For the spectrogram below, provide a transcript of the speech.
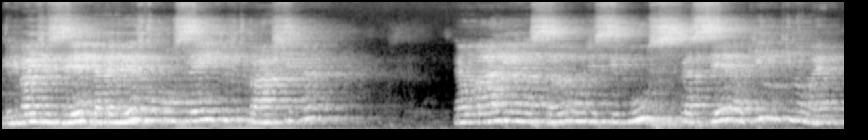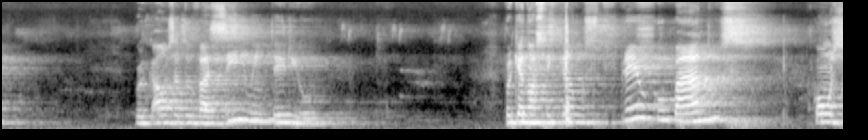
ele vai dizer que até mesmo o conceito de plástica é uma alienação onde se busca ser aquilo que não é, por causa do vazio interior porque nós ficamos preocupados com os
